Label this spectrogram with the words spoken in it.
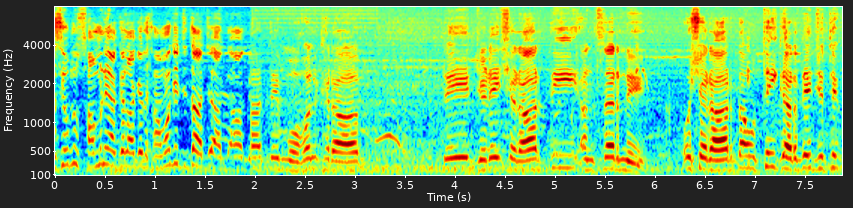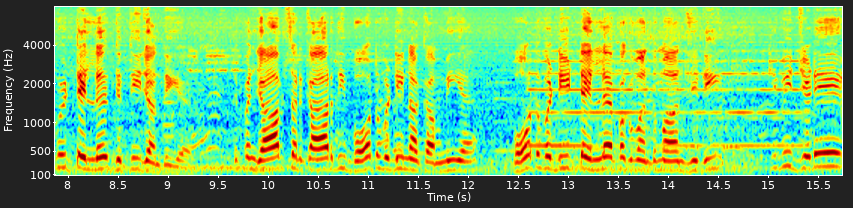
ਅਸੀਂ ਉਹਨੂੰ ਸਾਹਮਣੇ ਅੱਗ ਲਾ ਕੇ ਦਿਖਾਵਾਂਗੇ ਜਿੱਦਾਂ ਅੱਜ ਅੱਗ ਅੱਗ ਤੇ ਮਾਹੌਲ ਖਰਾਬ ਤੇ ਜਿਹੜੇ ਸ਼ਰਾਰਤੀ ਅੰਸਰ ਨੇ, ਉਹ ਸ਼ਰਾਰਤਾਂ ਉੱਥੇ ਹੀ ਕਰਦੇ ਜਿੱਥੇ ਕੋਈ ਢਿੱਲ ਦਿੱਤੀ ਜਾਂਦੀ ਹੈ। ਤੇ ਪੰਜਾਬ ਸਰਕਾਰ ਦੀ ਬਹੁਤ ਵੱਡੀ ਨਾਕਾਮੀ ਹੈ, ਬਹੁਤ ਵੱਡੀ ਢਿੱਲ ਹੈ ਭਗਵੰਤ ਮਾਨ ਜੀ ਦੀ ਕਿ ਵੀ ਜਿਹੜੇ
